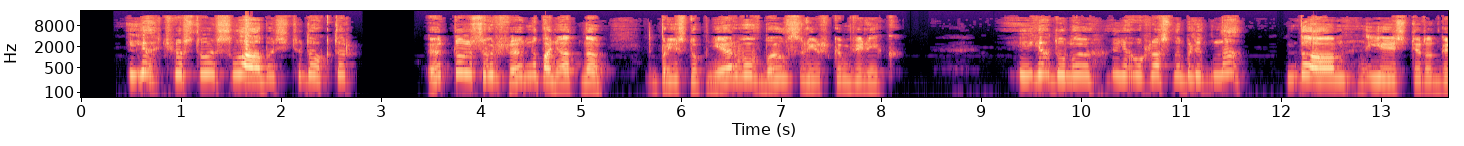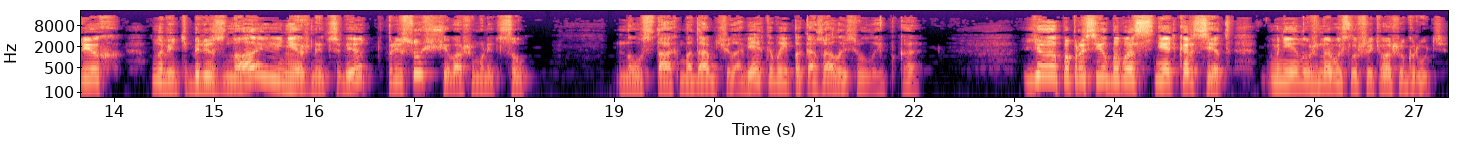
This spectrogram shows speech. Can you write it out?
— Я чувствую слабость, доктор. — Это совершенно понятно. Приступ нервов был слишком велик. — Я думаю, я ужасно бледна. — Да, есть этот грех, но ведь белизна и нежный цвет присущи вашему лицу. На устах мадам Человековой показалась улыбка. — Я попросил бы вас снять корсет. Мне нужно выслушать вашу грудь.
